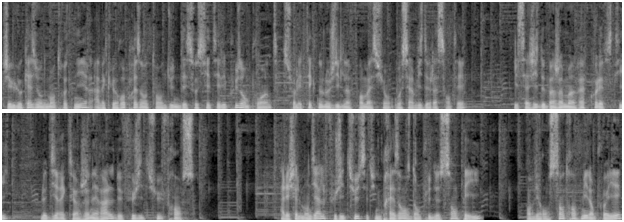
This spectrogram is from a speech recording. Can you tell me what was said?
j'ai eu l'occasion de m'entretenir avec le représentant d'une des sociétés les plus en pointe sur les technologies de l'information au service de la santé. Il s'agit de Benjamin Revkolevski, le directeur général de Fujitsu France. À l'échelle mondiale, Fujitsu c'est une présence dans plus de 100 pays environ 130 000 employés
